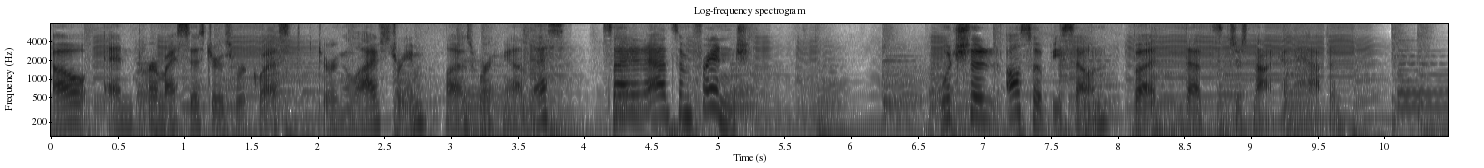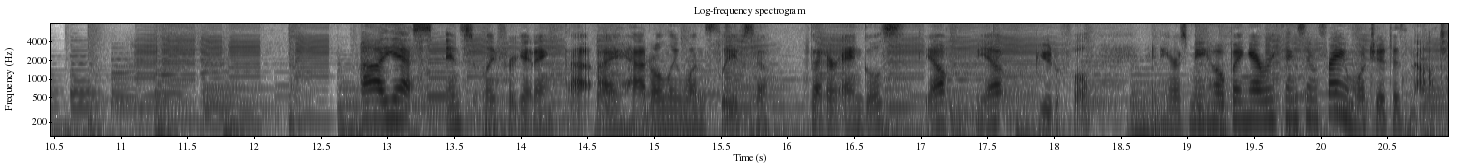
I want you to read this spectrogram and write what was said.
Oh, and per my sister's request during a live stream while I was working on this, decided to add some fringe which should also be sewn, but that's just not going to happen. Ah, yes, instantly forgetting that I had only one sleeve, so better angles. Yep, yep, beautiful. And here's me hoping everything's in frame, which it is not.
